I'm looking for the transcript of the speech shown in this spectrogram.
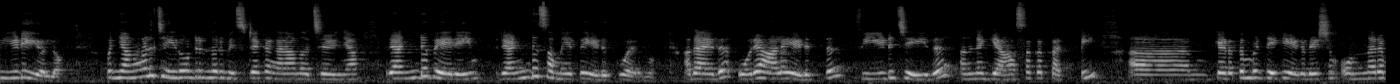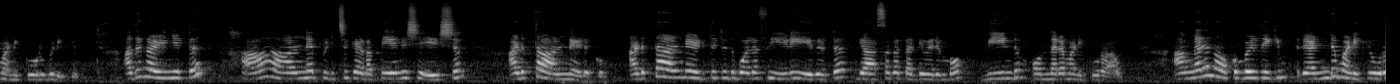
ഫീഡ് ചെയ്യുമല്ലോ അപ്പൊ ഞങ്ങൾ ചെയ്തുകൊണ്ടിരുന്ന ഒരു മിസ്റ്റേക്ക് എങ്ങനെയാന്ന് വെച്ച് കഴിഞ്ഞാൽ രണ്ട് പേരെയും രണ്ട് സമയത്തെ എടുക്കുമായിരുന്നു അതായത് ഒരാളെ എടുത്ത് ഫീഡ് ചെയ്ത് അതിനെ ഗ്യാസ് ഒക്കെ തട്ടി കിടത്തുമ്പോഴത്തേക്ക് ഏകദേശം ഒന്നര മണിക്കൂർ പിടിക്കും. അത് കഴിഞ്ഞിട്ട് ആ ആളിനെ പിടിച്ച് കിടത്തിയതിന് ശേഷം അടുത്ത ആളിനെ എടുക്കും. അടുത്ത ആളിനെ എടുത്തിട്ട് ഇതുപോലെ ഫീഡ് ചെയ്തിട്ട് ഗ്യാസ് ഒക്കെ തട്ടി വരുമ്പോൾ വീണ്ടും ഒന്നര മണിക്കൂർ ആവും. അങ്ങനെ നോക്കുമ്പോഴത്തേക്കും രണ്ട് മണിക്കൂർ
